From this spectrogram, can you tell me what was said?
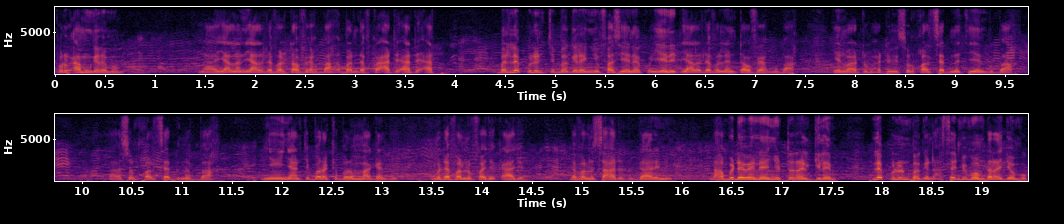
pour am ngërëmam waaw yàlla na yàlla defal tawfeex bu baax ban def ko ati ati at ba lépp luñ ci bëgg rek ñu fas yéene ko yéen it yàlla defal leen tawfeex bu baax yéen waa Touba TV suñu xol sedd na ci yéen bu baax waaw suñu xol sedd na bu baax ñu ngi ñaan ci barke borom màggal gi mu defal nu fajuk aajo defal nu saxadatu daare nii ndax bu déwénee ñu tëral gileem lépp luñ bëgg ndax sëñ bi moom dara jomb ko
